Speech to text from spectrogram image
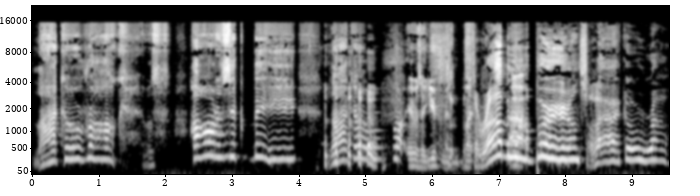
Like a rock. It was hard as it could be. Like a rock. It was a euphemism, but Throbbing uh, in my pants like a rock.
